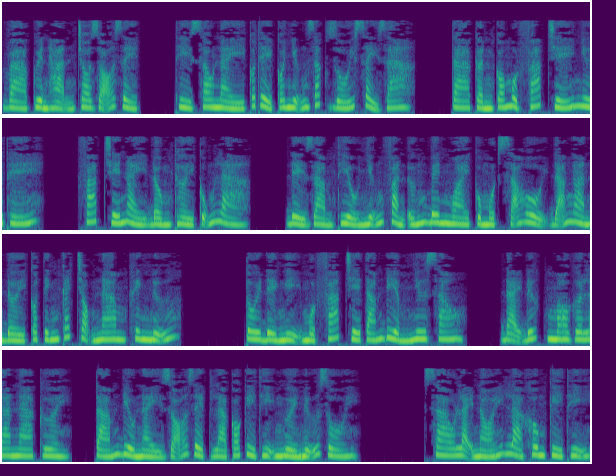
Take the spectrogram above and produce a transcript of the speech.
và quyền hạn cho rõ rệt, thì sau này có thể có những rắc rối xảy ra. Ta cần có một pháp chế như thế. Pháp chế này đồng thời cũng là để giảm thiểu những phản ứng bên ngoài của một xã hội đã ngàn đời có tính cách trọng nam khinh nữ. Tôi đề nghị một pháp chế 8 điểm như sau. Đại đức Morgellana cười. 8 điều này rõ rệt là có kỳ thị người nữ rồi. Sao lại nói là không kỳ thị?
